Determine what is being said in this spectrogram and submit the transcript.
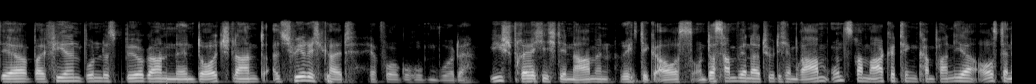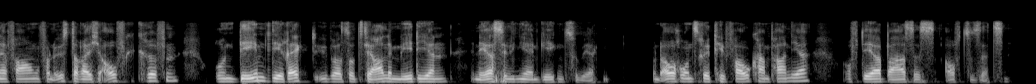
der bei vielen Bundesbürgern in Deutschland als Schwierigkeit hervorgehoben wurde. Wie spreche ich den Namen richtig aus? Und das haben wir natürlich im Rahmen unserer Marketingkampagne aus den Erfahrungen von Österreich aufgegriffen und dem direkt über soziale Medien in erster Linie entgegenzuwirken. Und auch unsere TV-Kampagne auf der Basis aufzusetzen.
